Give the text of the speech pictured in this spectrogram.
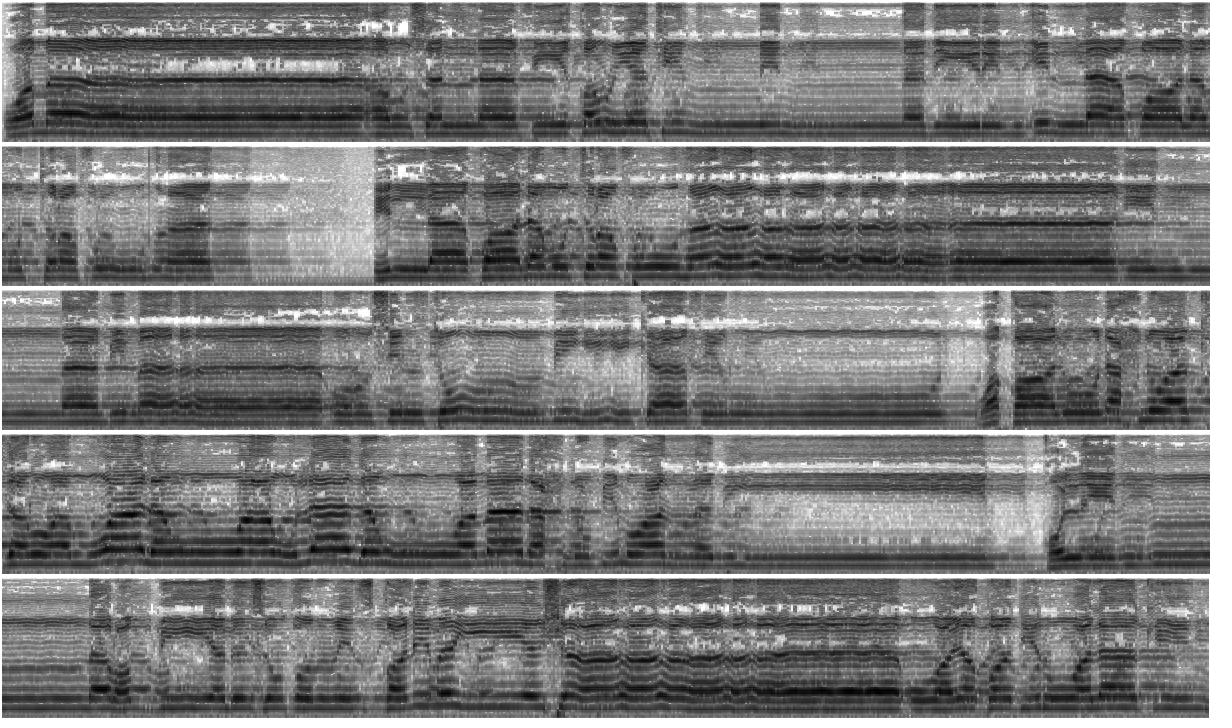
وما أرسلنا في قرية من نذير إلا قال مترفوها إلا قال مترفوها إنا بما أرسلتم به كافرون. وقالوا نحن أكثر أموالا وأولادا وما نحن بمعذبين. قل إن ربي يبسط الرزق لمن يشاء ويقدر ولكن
